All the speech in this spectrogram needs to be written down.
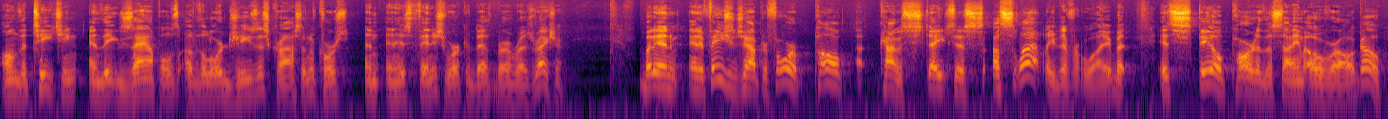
on the teaching and the examples of the Lord Jesus Christ, and of course, in, in his finished work of death, burial, and resurrection. But in, in Ephesians chapter 4, Paul uh, kind of states this a slightly different way, but it's still part of the same overall goal.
